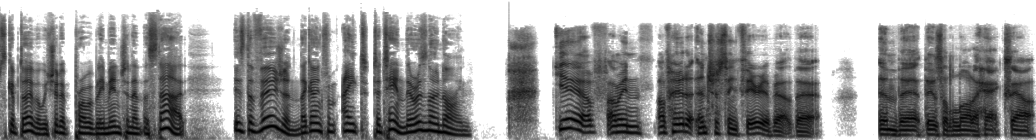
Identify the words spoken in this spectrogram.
skipped over, we should have probably mentioned at the start, is the version. They're going from eight to ten. There is no nine. Yeah, I've, I mean, I've heard an interesting theory about that, in that there's a lot of hacks out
